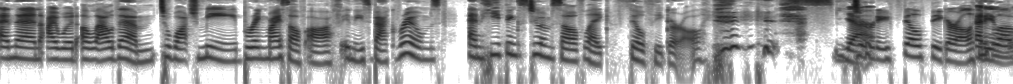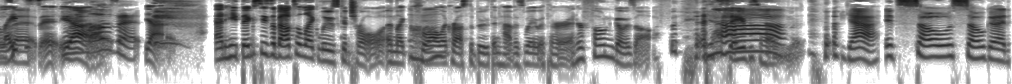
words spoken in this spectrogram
and then I would allow them to watch me bring myself off in these back rooms and he thinks to himself like filthy girl. Yeah. Dirty, filthy girl. And he, loves likes it. it. He Yeah. loves it. Yeah. And he thinks he's about to like lose control and like Mhm. crawl across the booth and have his way with her. And her phone goes off and Yeah. saves him. Yeah, it's so so good.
